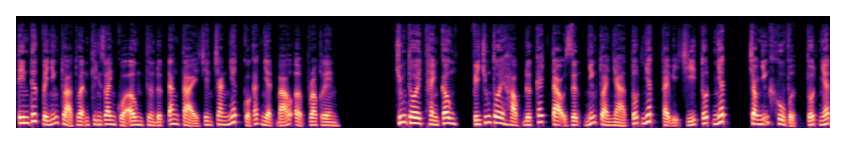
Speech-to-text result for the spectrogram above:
Tin tức về những thỏa thuận kinh doanh của ông thường được đăng tải trên trang nhất của các nhật báo ở Brooklyn. Chúng tôi thành công vì chúng tôi học được cách tạo dựng những tòa nhà tốt nhất tại vị trí tốt nhất trong những khu vực tốt nhất.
